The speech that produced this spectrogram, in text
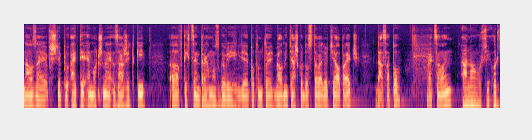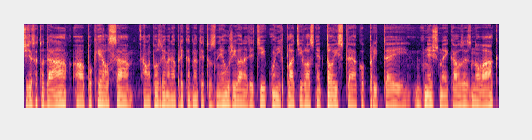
naozaj vštepujú aj tie emočné zážitky v tých centrách mozgových, kde potom to je veľmi ťažko dostávať odtiaľ preč. Dá sa to? Predsa len? Áno, určite, určite sa to dá. Pokiaľ sa ale pozrieme napríklad na tieto zneužívané deti, u nich platí vlastne to isté ako pri tej dnešnej kauze z Novák.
